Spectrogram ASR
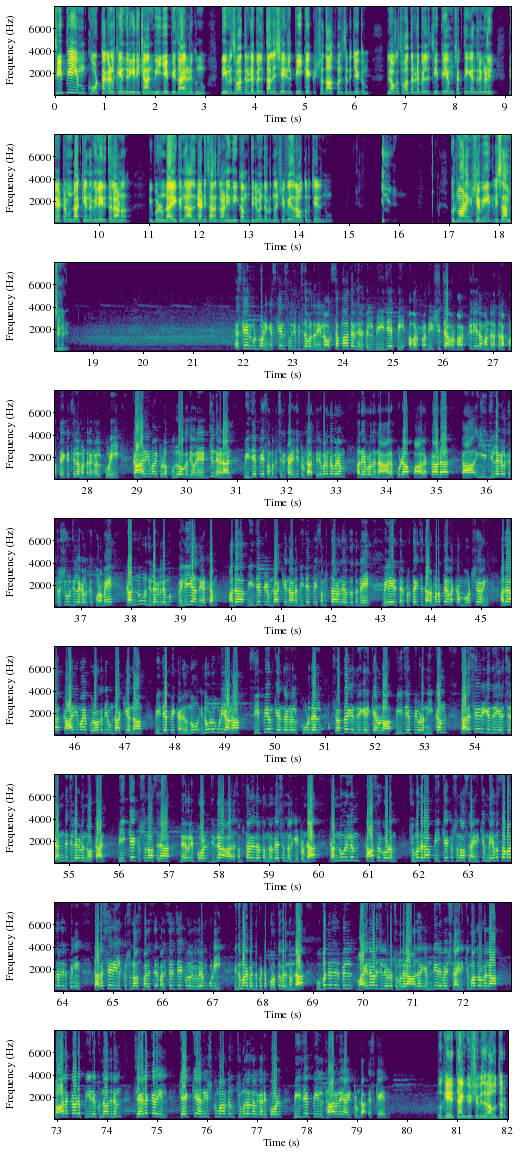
C P I M കോട്ടകൾ കേന്ദ്രീകരിക്കാൻ B J P തയ്യാറെടുക്കുന്നു. നിയമസഭാ തെരഞ്ഞെടുപ്പിൽ തലശ്ശേരിയിൽ പി കെ കൃഷ്ണദാസ് മത്സരിച്ചേക്കും. ലോക്സഭാ തെരഞ്ഞെടുപ്പിൽ സി പി എം ശക്തി കേന്ദ്രങ്ങളിൽ നേട്ടമുണ്ടാക്കിയെന്ന വിലയിരുത്തലാണ് ഇപ്പോഴുണ്ടായിരിക്കുന്നത്. അതിന്റെ അടിസ്ഥാനത്തിലാണ് ഈ നീക്കം. തിരുവനന്തപുരത്ത് നിന്ന് ഷെഫീദ് റാവുത്തർ ചേരുന്നു. ഗുഡ് മോർണിംഗ് ഷെഫീദ് വിശദാംശങ്ങൾ. S K N good morning S K N സൂചിപ്പിച്ചതുപോലെ തന്നെ ലോക്സഭാ തെരഞ്ഞെടുപ്പിൽ ബി ജെ പി അവർ പ്രതീക്ഷിച്ച അവർ വർക്ക് ചെയ്ത മണ്ഡലത്തിനപ്പുറത്തേക്ക് ചില മണ്ഡലങ്ങളിൽ കൂടി കാര്യമായിട്ടുള്ള പുരോഗതി ഒരു എഡ്ജ് നേടാൻ ബി ജെ പിയെ സംബന്ധിച്ചിട്ട് കഴിഞ്ഞിട്ടുണ്ട്. തിരുവനന്തപുരം അതേപോലെ തന്നെ ആലപ്പുഴ പാലക്കാട് ഈ ജില്ലകൾക്ക് തൃശൂർ ജില്ലകൾക്ക് പുറമെ കണ്ണൂർ ജില്ലകളിലും വലിയ നേട്ടം. അത് ബി ജെ പി ഉണ്ടാക്കിയെന്നാണ് ബി ജെ പി സംസ്ഥാന നേതൃത്വത്തിന്റെ വിലയിരുത്തൽ. പ്രത്യേകിച്ച് ധർമ്മടത്തെ അടക്കം വോട്ട് ഷെയറിംഗ്. അത് കാര്യമായ പുരോഗതി ഉണ്ടാക്കിയെന്ന് ബി ജെ പി കരുതുന്നു. ഇതോടുകൂടിയാണ് സി പി എം കേന്ദ്രങ്ങളിൽ കൂടുതൽ ശ്രദ്ധ കേന്ദ്രീകരിക്കാനുള്ള ബി ജെ പിയുടെ നീക്കം. തലശ്ശേരി കേന്ദ്രീകരിച്ച് രണ്ട് ജില്ലകളിൽ നോക്കാൻ പി കെ കൃഷ്ണദാസിന് നിലവിലിപ്പോൾ ജില്ലാ സംസ്ഥാന നേതൃത്വം നിർദ്ദേശം നൽകിയിട്ടുണ്ട്. കണ്ണൂരിലും കാസർഗോഡും ചുമതല പി കെ കൃഷ്ണദാസിനായിരിക്കും. നിയമസഭാ തെരഞ്ഞെടുപ്പിൽ തലശ്ശേരിയിൽ കൃഷ്ണദാസ് മത്സ മത്സരിച്ചേക്കുമെന്ന വിവരം കൂടി ഇതുമായി ബന്ധപ്പെട്ട് പുറത്തു വരുന്നുണ്ട്. ഉപതെരഞ്ഞെടുപ്പിൽ വയനാട് ജില്ലയുടെ ചുമതല അത് എം ഡി രമേശിനായിരിക്കും. മാത്രമല്ല പാലക്കാട് പി രഘുനാഥിനും ചേലക്കരയിൽ കെ കെ അനീഷ് കുമാറിനും ചുമതല നൽകാൻ ഇപ്പോൾ ബി ജെ പിയിൽ ധാരണയായിട്ടുണ്ട്. S K N. Okay thank you Shabid Rawther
